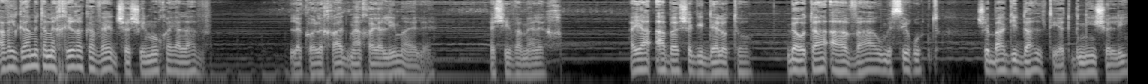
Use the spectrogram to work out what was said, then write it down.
אבל גם את המחיר הכבד ששילמו חייליו. לכל אחד מהחיילים האלה, השיב המלך, היה אבא שגידל אותו באותה אהבה ומסירות שבה גידלתי את בני שלי.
